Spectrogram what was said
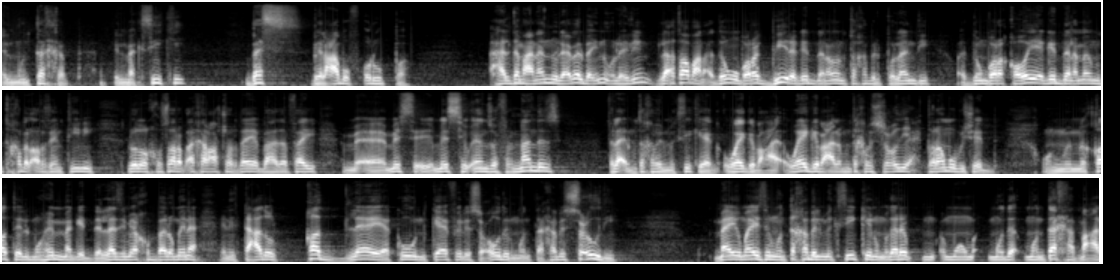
المنتخب المكسيكي بس بيلعبوا في أوروبا. هل ده معناه إنه اللعيبة الباقيين قليلين؟ لا طبعا قدموا مباراة كبيرة جدا أمام المنتخب البولندي وقدموا مباراة قوية جدا أمام المنتخب الأرجنتيني لولا الخسارة باخر 10 دقائق بهدفي آه ميسي ميسي وإنزو فرنانديز. فلا المنتخب المكسيكي واجب واجب على المنتخب السعودي احترامه بشدة. ومن النقاط المهمة جدا لازم ياخد باله منها إن التعادل قد لا يكون كافي لصعود المنتخب السعودي. ما يميز المنتخب المكسيكي إنه مدرب منتخب مع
